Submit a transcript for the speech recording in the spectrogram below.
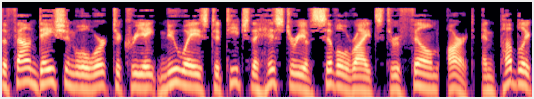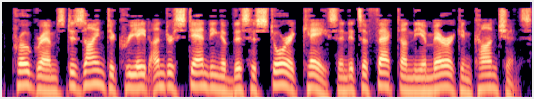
The foundation will work to create new ways to teach the history of civil rights through film, art, and public programs designed to create understanding of this historic case and its effect on the American conscience.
